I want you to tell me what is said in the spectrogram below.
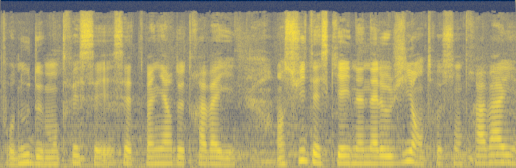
pour nous de montrer cette manière de travailler. Ensuite, est-ce qu'il y a une analogie entre son travail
